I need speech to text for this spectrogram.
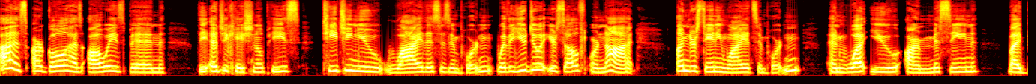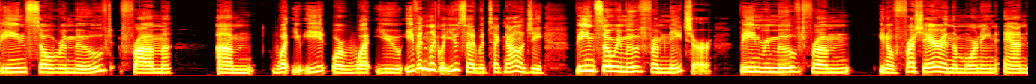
us, our goal has always been the educational piece, teaching you why this is important, whether you do it yourself or not, understanding why it's important and what you are missing by being so removed from um, what you eat or what you, even like what you said with technology, being so removed from nature, being removed from, you know, fresh air in the morning and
